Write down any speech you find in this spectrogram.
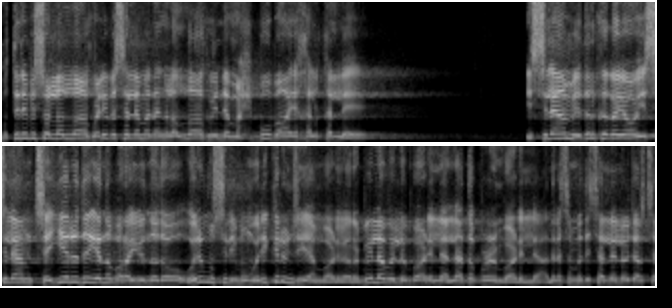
മുത്തനബി സല്ലാഹു അലൈഹി വസ്ലമ തങ്ങൾ അള്ളാഹുവിന്റെ മെഹബൂബായ ഹൽക്കല്ലേ ഇസ്ലാം എതിർക്കുകയോ ഇസ്ലാം ചെയ്യരുത് എന്ന് പറയുന്നതോ ഒരു മുസ്ലിമും ഒരിക്കലും ചെയ്യാൻ പാടില്ല. റബി ലെവലിലും പാടില്ല അല്ലാത്തപ്പോഴും പാടില്ല. അതിനെ സംബന്ധിച്ചല്ലല്ലോ ചർച്ച.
